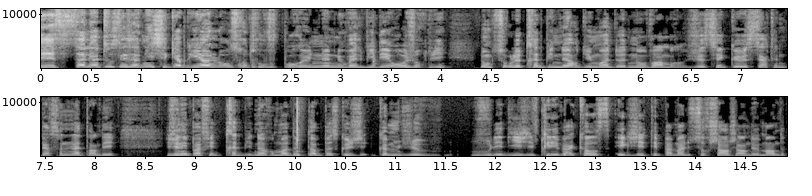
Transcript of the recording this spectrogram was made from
Et salut à tous les amis, c'est Gabriel, on se retrouve pour une nouvelle vidéo aujourd'hui, donc sur le trade binder du mois de novembre. Je sais que certaines personnes l'attendaient. Je n'ai pas fait de trade binder au mois d'octobre parce que, comme je vous l'ai dit, j'ai pris les vacances et que j'étais pas mal surchargé en demande.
